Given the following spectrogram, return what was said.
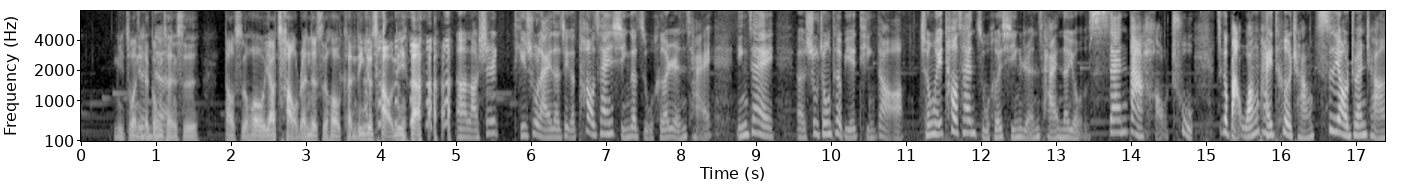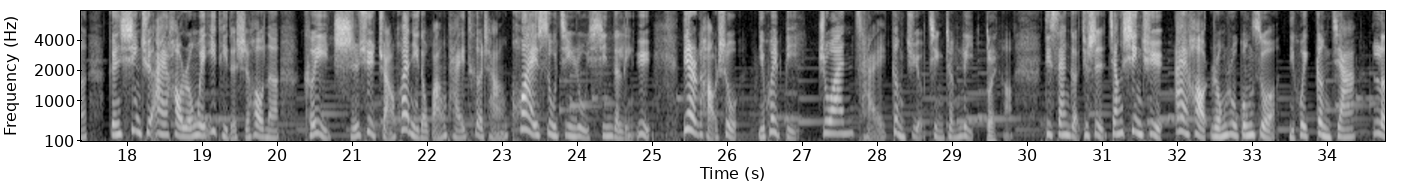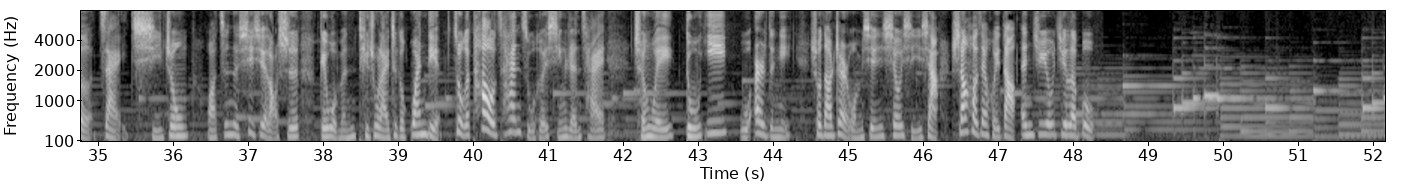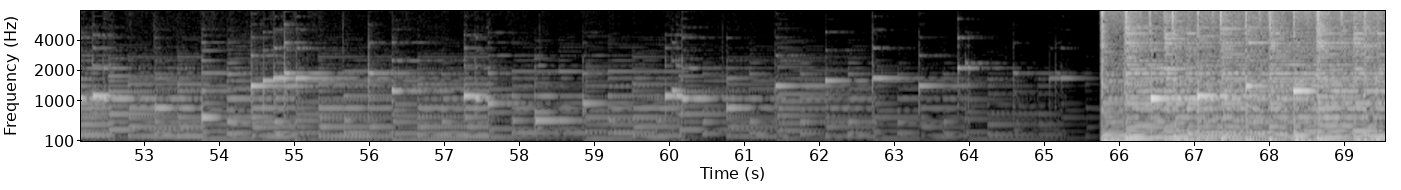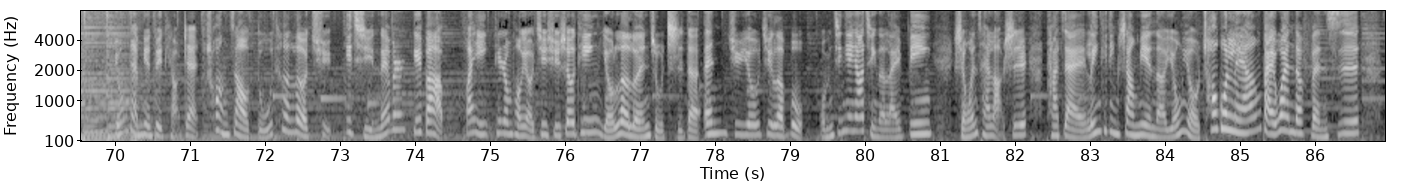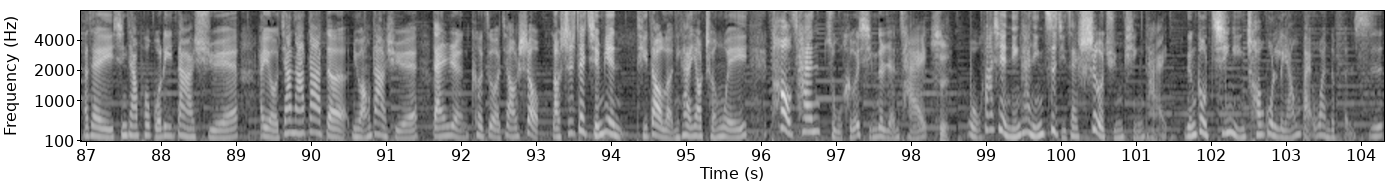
你做你的工程师，到时候要炒人的时候，肯定就炒你了。呃，老师提出来的这个套餐型的组合人才，您在呃书中特别提到啊，成为套餐组合型人才呢，有三大好处。这个把王牌特长、次要专长跟兴趣爱好融为一体的时候呢，可以持续转换你的王牌特长，快速进入新的领域。第二个好处，你会比专才更具有竞争力。对，好。第三个就是将兴趣爱好融入工作，你会更加乐在其中。哇，真的谢谢老师给我们提出来这个观点，做个套餐组合型人才，成为独一无二的你。说到这儿，我们先休息一下，稍后再回到 NGU 俱乐部。面对挑战，创造独特乐趣，一起 Never Give Up。欢迎听众朋友继续收听由乐伦主持的 NGU 俱乐部。我们今天邀请的来宾沈文才老师，他在 LinkedIn 上面呢拥有超过两百万的粉丝。他在新加坡国立大学，还有加拿大的女王大学担任客座教授。老师在前面提到了，你看要成为套餐组合型的人才。是我发现您看您自己在社群平台能够经营超过两百万的粉丝。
